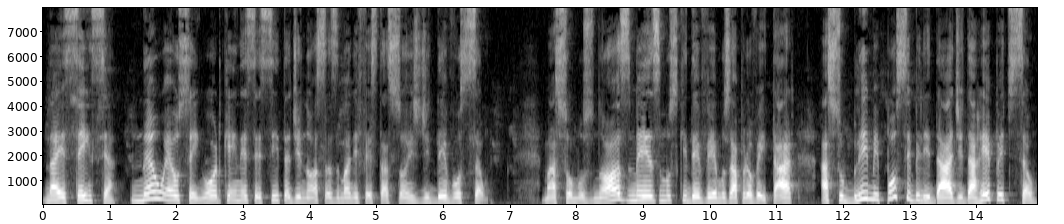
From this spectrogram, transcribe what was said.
Na essência, não é o Senhor quem necessita de nossas manifestações de devoção, mas somos nós mesmos que devemos aproveitar a sublime possibilidade da repetição,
